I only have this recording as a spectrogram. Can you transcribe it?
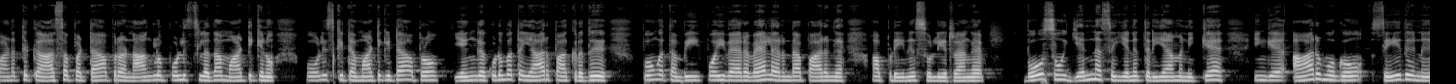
பணத்துக்கு ஆசைப்பட்டா அப்புறம் நாங்களும் போலீஸில் தான் மாட்டிக்கணும். போலீஸ்கிட்ட மாட்டிக்கிட்டா அப்புறம் எங்கள் குடும்பத்தை யார் பார்க்குறது போங்க தம்பி போய் வேறு வேலை இருந்தால் பாருங்கள் அப்படின்னு சொல்லிடுறாங்க. போஸும் என்ன செய்யன்னு தெரியாமல் நிற்க இங்கே ஆறுமுகம் சேதுன்னு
